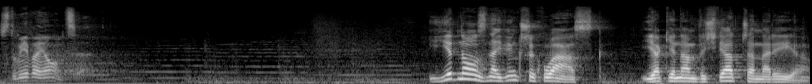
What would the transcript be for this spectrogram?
Zdumiewające. Jedną z największych łask, jakie nam wyświadcza Maryja,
